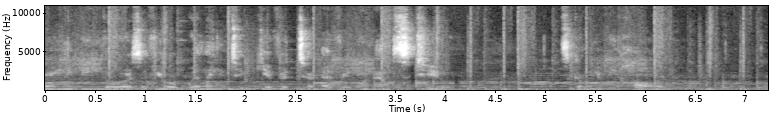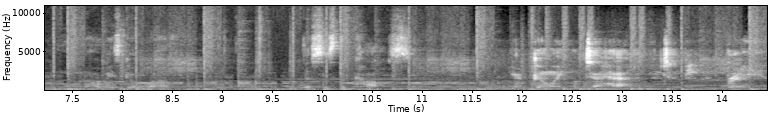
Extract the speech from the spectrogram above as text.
only be yours if you are willing to give it to everyone else too. It's going to be hard. It won't always go well. This is the cost. Going to have to be brave.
